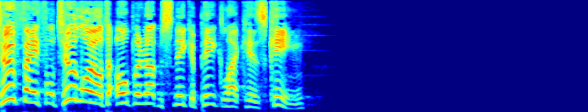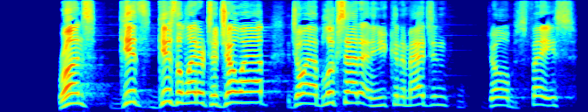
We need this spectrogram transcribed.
Too faithful, too loyal to open it up and sneak a peek like his king. Runs, gives, gives the letter to Joab. Joab looks at it, and you can imagine Joab's face.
